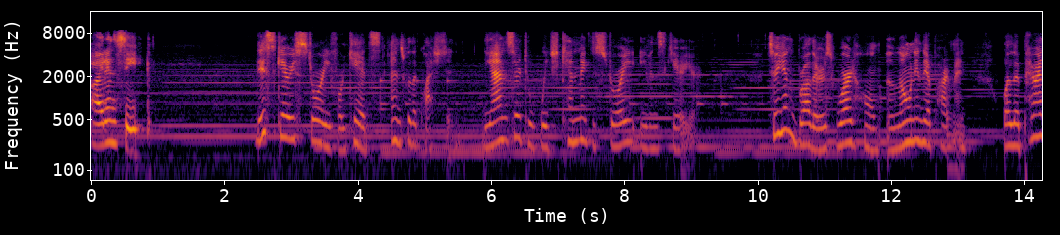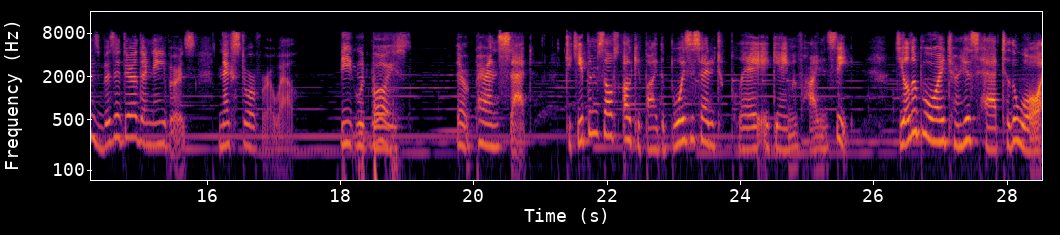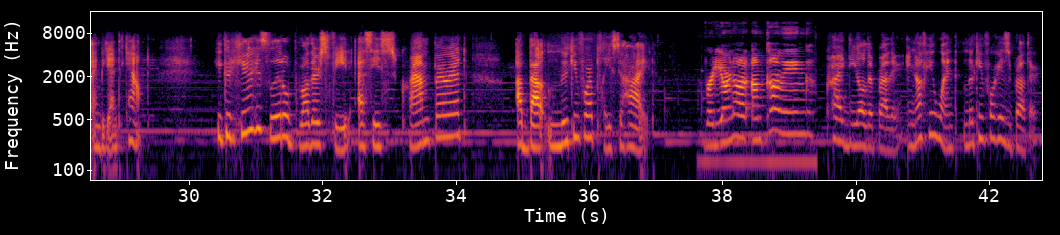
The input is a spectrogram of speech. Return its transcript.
hide and seek. This scary story for kids ends with a question, the answer to which can make the story even scarier. Two young brothers were at home alone in the apartment while their parents visited their neighbors next door for a while. Be good boys, their parents said. To keep themselves occupied, the boys decided to play a game of hide and seek. The older boy turned his head to the wall and began to count. He could hear his little brother's feet as he scampered about looking for a place to hide. Ready or not, I'm coming! cried the older brother, and off he went looking for his brother.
